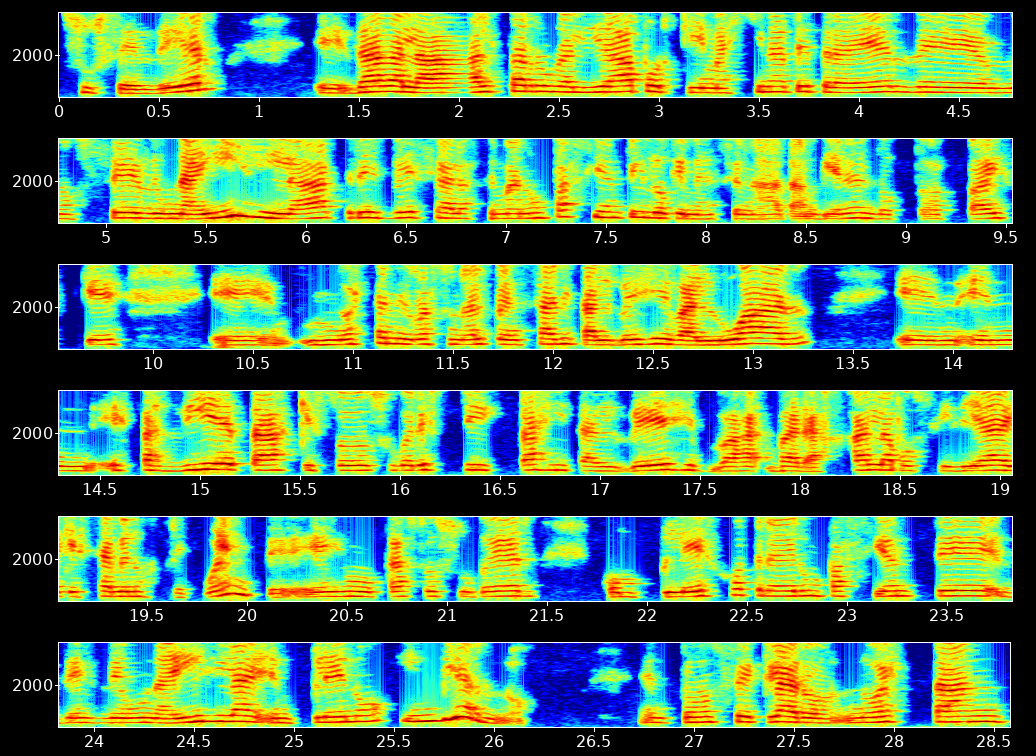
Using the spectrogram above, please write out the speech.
suceder, eh, dada la alta ruralidad, porque imagínate traer de, no sé, de una isla tres veces a la semana un paciente, y lo que mencionaba también el doctor Pais, que eh, no es tan irracional pensar y tal vez evaluar en, estas dietas que son súper estrictas y tal vez barajar la posibilidad de que sea menos frecuente. Es un caso súper complejo traer un paciente desde una isla en pleno invierno. Entonces, claro, no es tan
